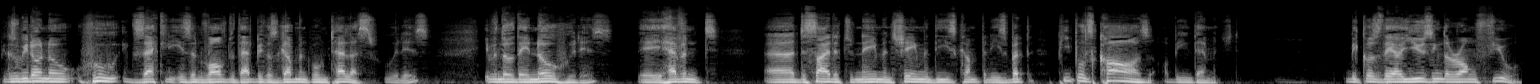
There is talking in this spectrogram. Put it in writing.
because we don't know who exactly is involved with that because government won't tell us who it is, even though they know who it is. They haven't uh, decided to name and shame these companies, but people's cars are being damaged because they are using the wrong fuel.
